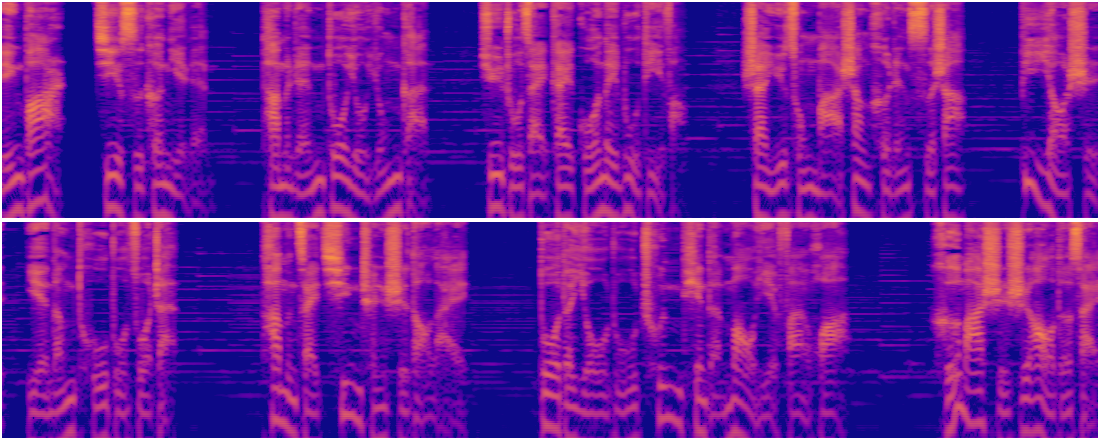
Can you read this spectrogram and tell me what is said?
零八二基斯科涅人，他们人多又勇敢，居住在该国内陆地方，善于从马上和人厮杀，必要时也能徒步作战。他们在清晨时到来，多得有如春天的茂叶繁花。荷马史诗《奥德赛》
